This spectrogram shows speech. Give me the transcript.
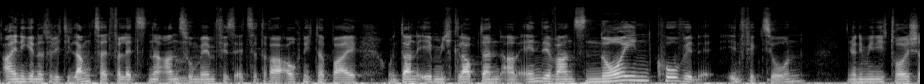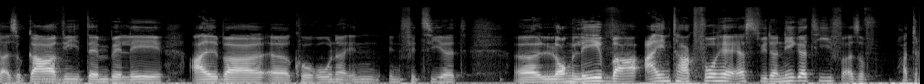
einige natürlich die Langzeitverletzten, ne, Anzu, mhm. Memphis etc. auch nicht dabei und dann eben, ich glaube dann am Ende waren es neun Covid-Infektionen, wenn ich mich nicht täusche, also Gavi, mhm. Dembele, Alba, äh, Corona in, infiziert, äh, Longley war einen Tag vorher erst wieder negativ, also hatte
